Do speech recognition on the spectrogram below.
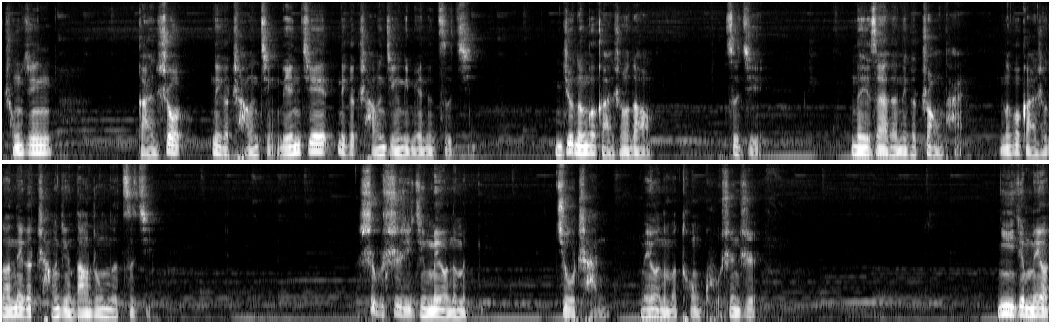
重新感受那个场景，连接那个场景里面的自己，你就能够感受到。自己内在的那个状态，能够感受到那个场景当中的自己，是不是已经没有那么纠缠，没有那么痛苦，甚至你已经没有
